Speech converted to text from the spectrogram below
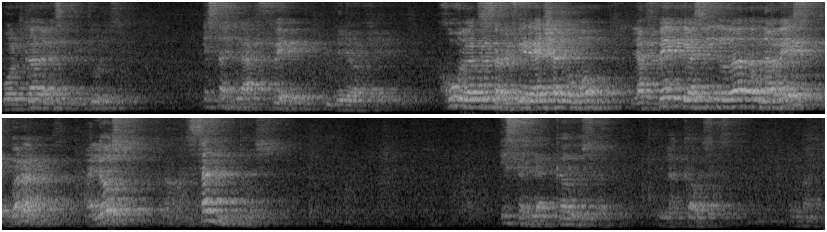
volcada en las escrituras. Esa es la fe del Evangelio. Judas se refiere a ella como la fe que ha sido dada una vez, ¿se acuerdan? A los santos. Esa es la causa de las causas, hermanos,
